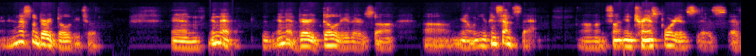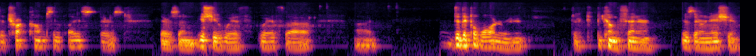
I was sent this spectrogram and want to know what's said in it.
Okay? And there's some variability to it. And in that in that variability, there's, uh, uh, you know, you can sense that. Uh, so in transport, as, as, as a truck comes to the place, there's, there's an issue with, with uh, uh, did they put water in it? Did it become thinner? Is there an issue?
